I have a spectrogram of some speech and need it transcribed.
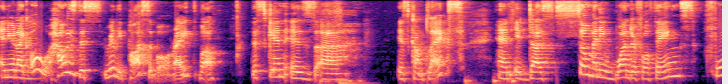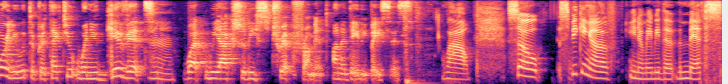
And you're like, mm-hmm. oh, how is this really possible, right? Well, the skin is uh, is complex and it does so many wonderful things for you to protect you when you give it mm. what we actually strip from it on a daily basis. Wow. So, speaking of, you know, maybe the the myths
